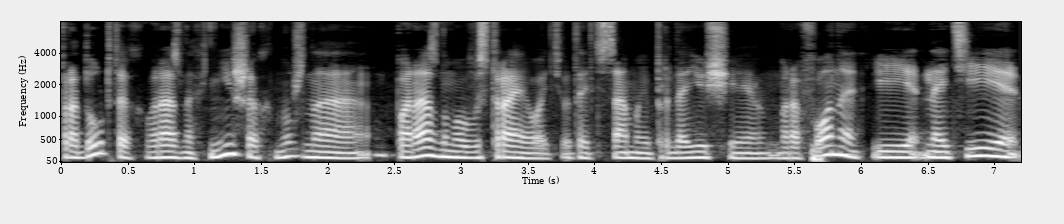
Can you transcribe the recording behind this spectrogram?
продуктах, в разных нишах нужно по-разному выстраивать вот эти самые продающие марафоны и найти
